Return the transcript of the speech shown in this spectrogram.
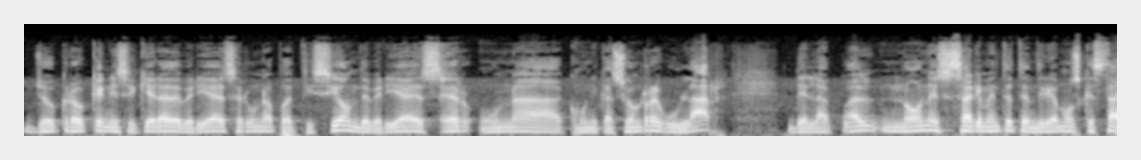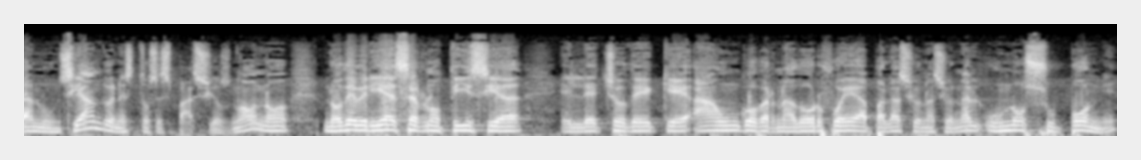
yo creo que ni siquiera debería de ser una petición, debería de ser una comunicación regular, de la cual no necesariamente tendríamos que estar anunciando en estos espacios, ¿no? No, no debería ser noticia el hecho de que a un gobernador fue a Palacio Nacional. Uno supone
